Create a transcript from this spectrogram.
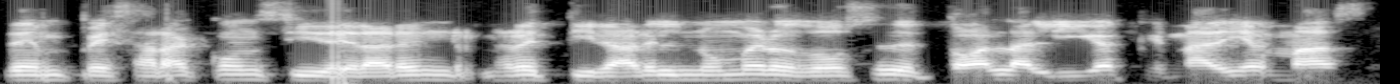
de empezar a considerar en retirar el número 12 de toda la liga, que nadie más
